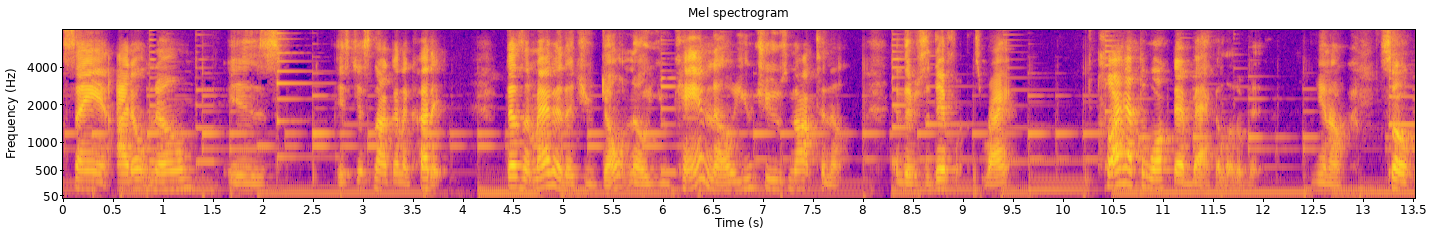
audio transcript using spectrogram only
saying I don't know is it's just not going to cut it. Doesn't matter that you don't know, you can know, you choose not to know. And there's a difference, right? So I have to walk that back a little bit, you know. So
